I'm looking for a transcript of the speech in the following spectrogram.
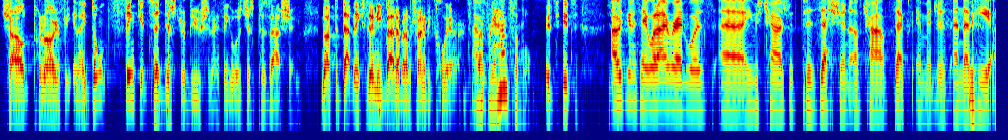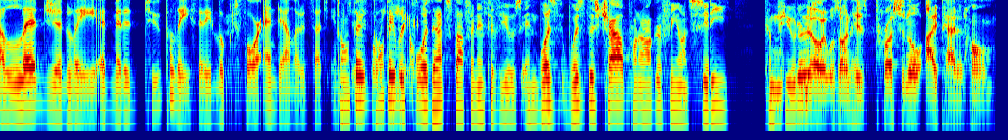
child pornography. And I don't think it said distribution. I think it was just possession. Not that that makes it any better, but I'm trying to be clear. It's I was gonna reprehensible. It's, it's, I was going to say what I read was uh, he was charged with possession of child sex images, and that he allegedly admitted to police that he looked for and downloaded such images. Don't they? for Don't they record that stuff in interviews? And was was this child pornography on city computers? no, it was on his personal iPad at home.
